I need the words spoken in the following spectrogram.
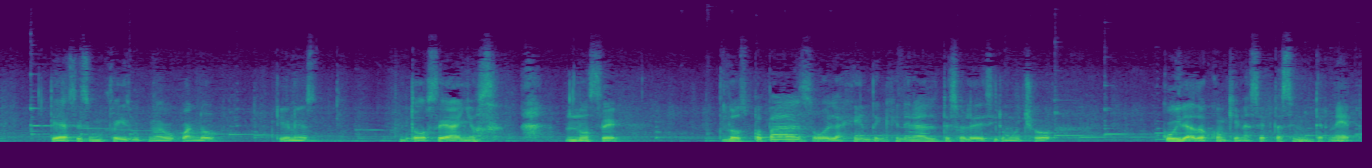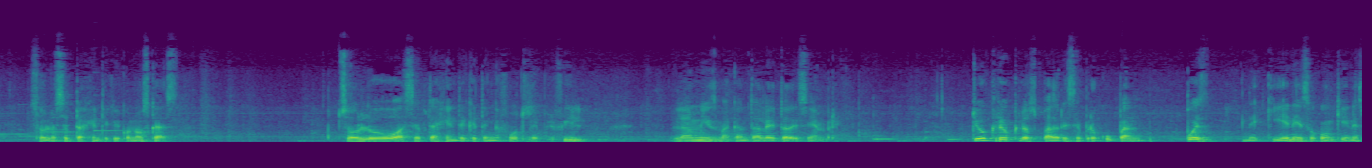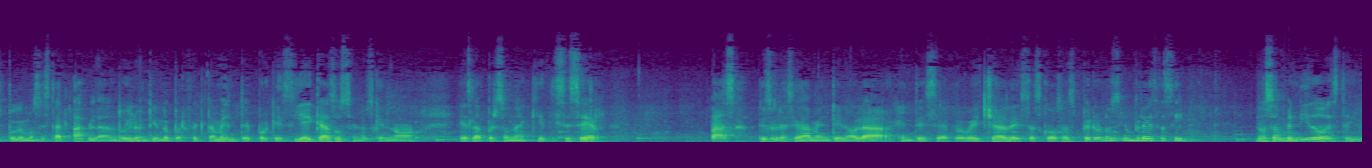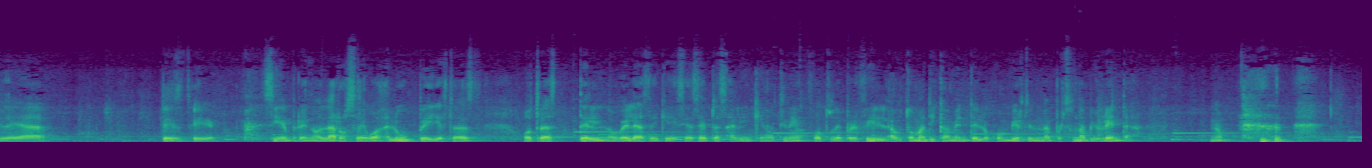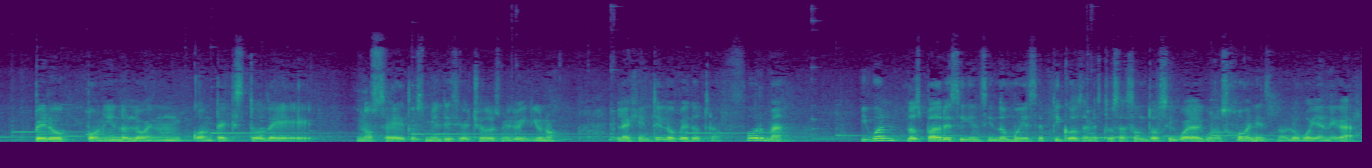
te haces un Facebook nuevo cuando tienes 12 años, no sé, los papás o la gente en general te suele decir mucho, cuidado con quien aceptas en internet, solo acepta gente que conozcas, solo acepta gente que tenga fotos de perfil, la misma cantaleta de siempre. Yo creo que los padres se preocupan pues de quiénes o con quiénes podemos estar hablando y lo entiendo perfectamente, porque sí hay casos en los que no es la persona que dice ser, pasa, desgraciadamente, ¿no? La gente se aprovecha de estas cosas, pero no siempre es así. Nos han vendido esta idea desde siempre, ¿no? La Rosa de Guadalupe y estas otras telenovelas de que si aceptas a alguien que no tiene foto de perfil, automáticamente lo convierte en una persona violenta. No. Pero poniéndolo en un contexto de, no sé, 2018-2021, la gente lo ve de otra forma. Igual los padres siguen siendo muy escépticos en estos asuntos, igual algunos jóvenes, no lo voy a negar.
